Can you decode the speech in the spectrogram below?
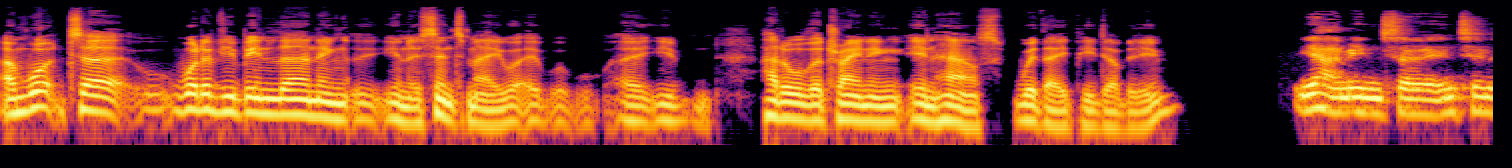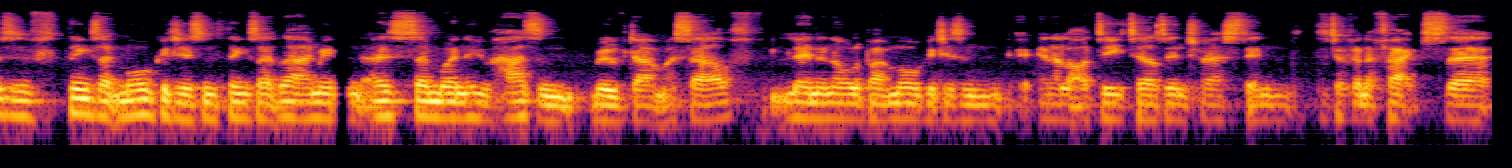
and what uh, what have you been learning? You know, since May, uh, you've had all the training in house with APW. Yeah, I mean, so in terms of things like mortgages and things like that, I mean, as someone who hasn't moved out myself, learning all about mortgages and in a lot of details, interest in the different effects that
